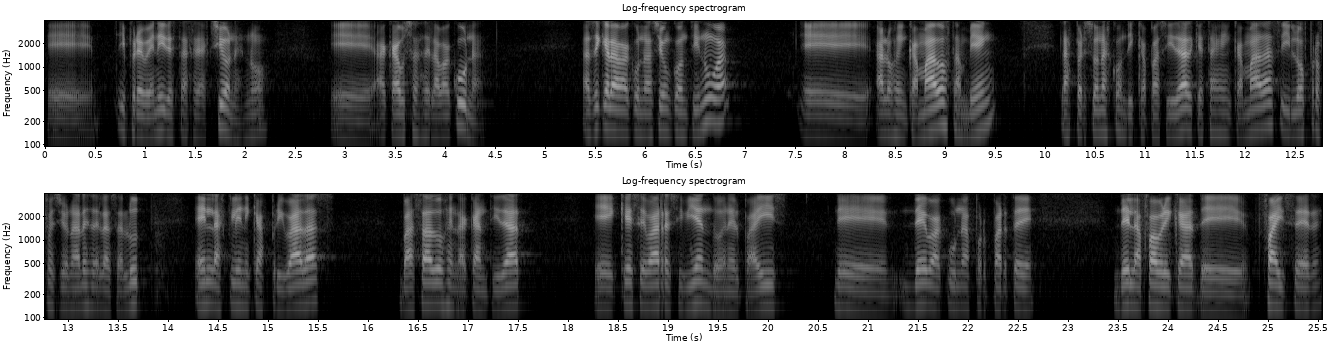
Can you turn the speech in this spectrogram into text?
y prevenir estas reacciones, ¿no? Eh, a causas de la vacuna. Así que la vacunación continúa. Eh, a los encamados también, las personas con discapacidad que están encamadas y los profesionales de la salud en las clínicas privadas, basados en la cantidad eh, que se va recibiendo en el país de, de vacunas por parte de la fábrica de Pfizer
